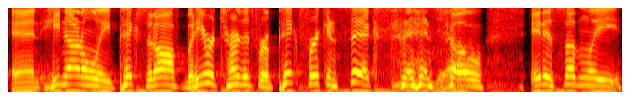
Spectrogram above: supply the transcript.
And he not only picks it off, but he returns it for a pick freaking six. and yeah. so it is suddenly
